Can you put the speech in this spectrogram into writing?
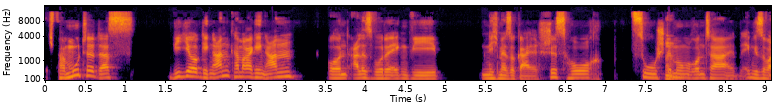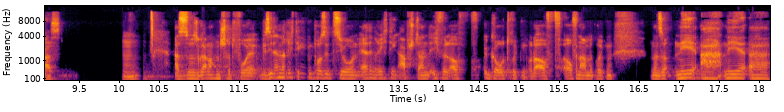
Ich vermute, dass Video ging an, Kamera ging an und alles wurde irgendwie nicht mehr so geil. Schiss hoch, zu, Stimmung mhm. runter, irgendwie sowas. Mhm. Also sogar noch einen Schritt vorher. Wir sind in der richtigen Position, er hat den richtigen Abstand, ich will auf Go drücken oder auf Aufnahme drücken. Und dann so, nee, ah, nee, äh,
